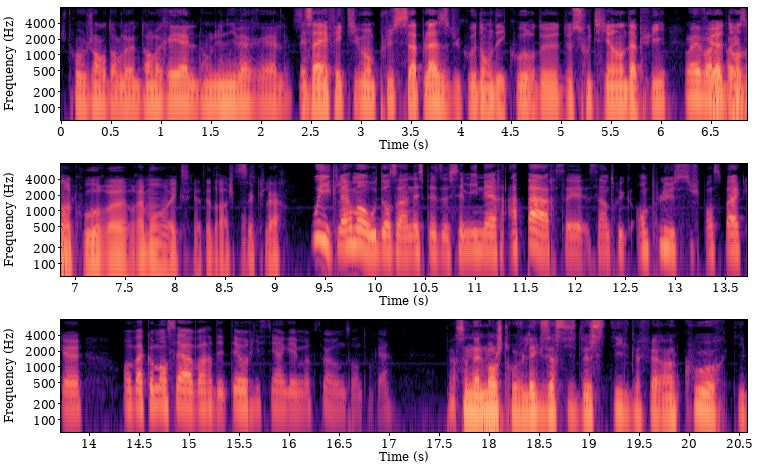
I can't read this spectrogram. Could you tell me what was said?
je trouve, genre dans le, dans le réel, dans l'univers réel. Mais ça a effectivement plus sa place du coup dans des cours de, de soutien, d'appui, ouais, que dans un cours euh, vraiment ex cathedra, je pense. C'est clair. Oui, clairement, ou dans un espèce de séminaire à part. C'est un truc en plus. Je pense pas que on va commencer à avoir des théoriciens Game of Thrones, en tout cas. Personnellement, je trouve l'exercice de style de faire un cours qui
